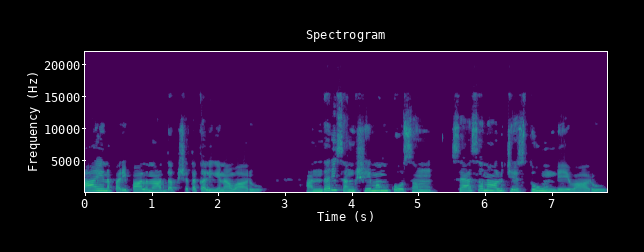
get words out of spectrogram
ఆయన పరిపాలనా దక్షత కలిగినవారు. అందరి సంక్షేమం కోసం శాసనాలు చేస్తూ ఉండేవారు.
